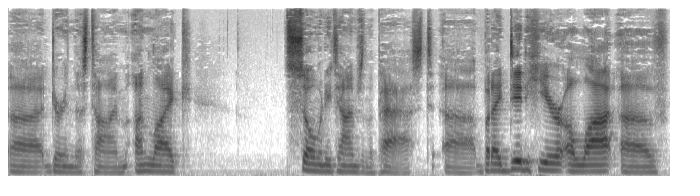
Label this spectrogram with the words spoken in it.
uh, during this time, unlike so many times in the past. Uh, but I did hear a lot of,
